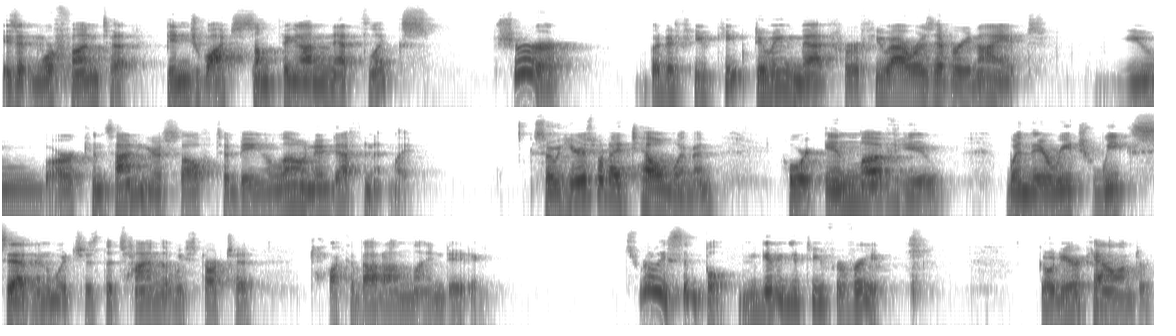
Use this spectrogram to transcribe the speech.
Is it more fun to binge watch something on Netflix? Sure. But if you keep doing that for a few hours every night, you are consigning yourself to being alone indefinitely. So here's what I tell women who are in Love U when they reach week seven, which is the time that we start to talk about online dating. It's really simple. I'm giving it to you for free. Go to your calendar,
